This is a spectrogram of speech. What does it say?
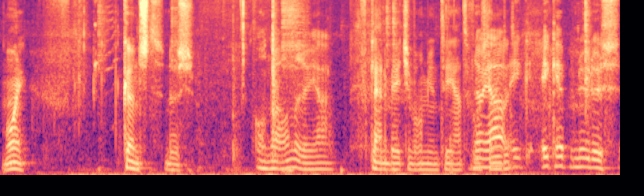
Mooi. Kunst dus. Onder andere, ja. Een klein beetje waarom je een Nou ja, doet. ik, ik heb nu dus,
